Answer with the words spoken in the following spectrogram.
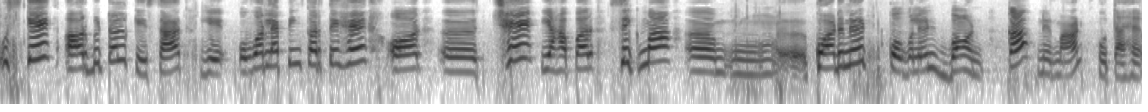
उसके ऑर्बिटल के साथ ये ओवरलैपिंग करते हैं और छः यहाँ पर सिग्मा कोऑर्डिनेट कोवलेंट बॉन्ड का निर्माण होता है।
